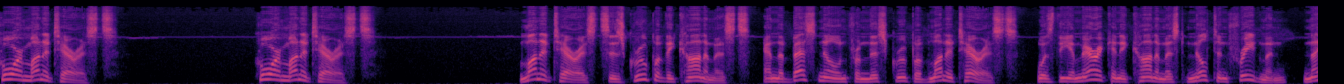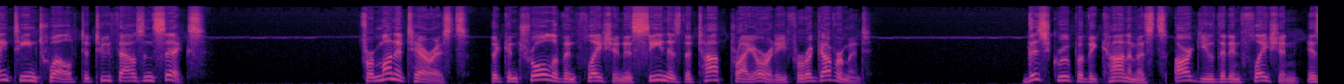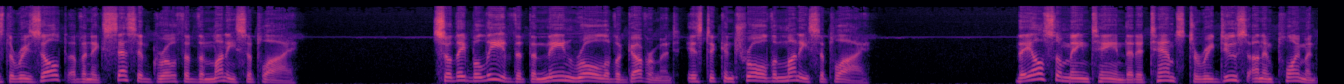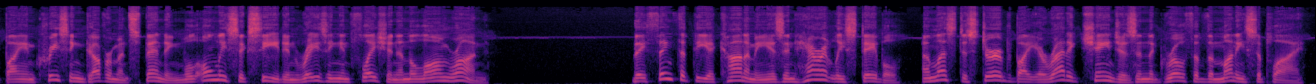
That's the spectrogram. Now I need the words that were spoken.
Core monetarists. Core monetarists. Monetarists is group of economists, and the best known from this group of monetarists was the American economist Milton Friedman, 1912 to 2006. For monetarists, the control of inflation is seen as the top priority for a government. This group of economists argue that inflation is the result of an excessive growth of the money supply. So they believe that the main role of a government is to control the money supply. They also maintain that attempts to reduce unemployment by increasing government spending will only succeed in raising inflation in the long run. They think that the economy is inherently stable, unless disturbed by erratic changes in the growth of the money supply.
